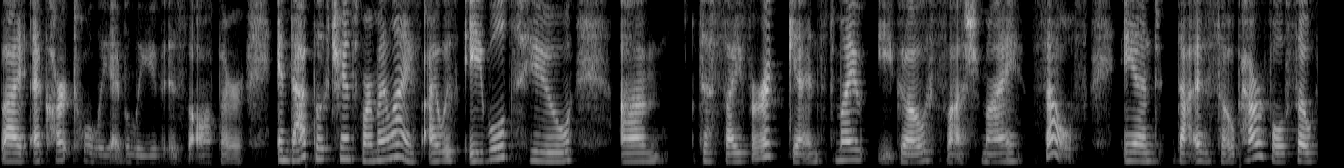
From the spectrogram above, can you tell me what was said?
by Eckhart Tolle, I believe is the author. And that book transformed my life. I was able to, um, decipher against my ego slash myself. And that is so powerful. So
